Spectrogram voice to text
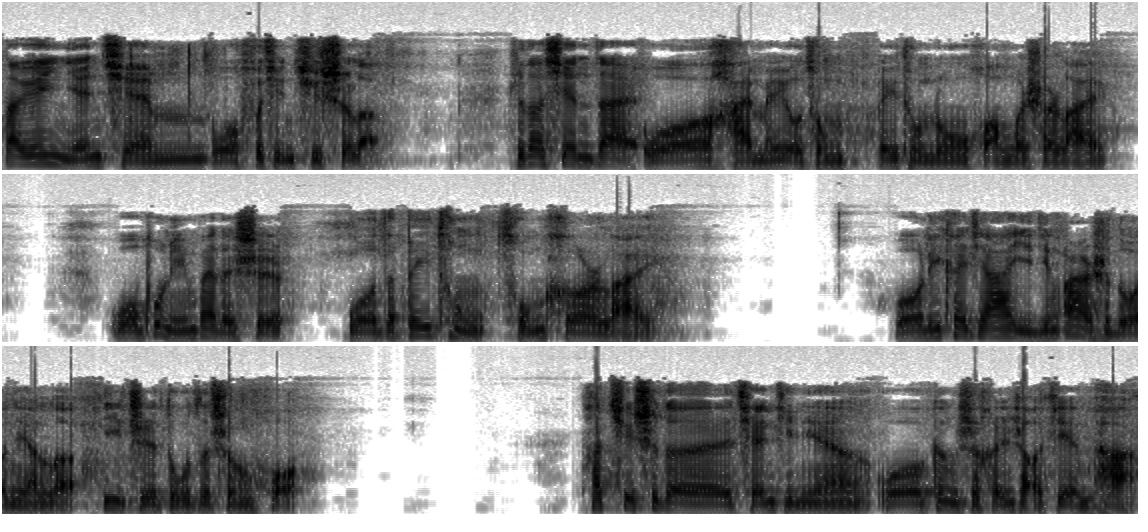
大约一年前，我父亲去世了，直到现在，我还没有从悲痛中缓过神来。我不明白的是。我的悲痛从何而来？我离开家已经二十多年了，一直独自生活。他去世的前几年，我更是很少见他，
